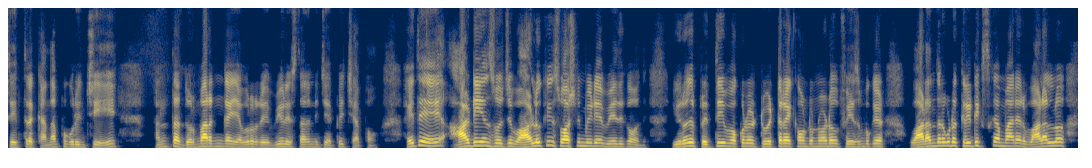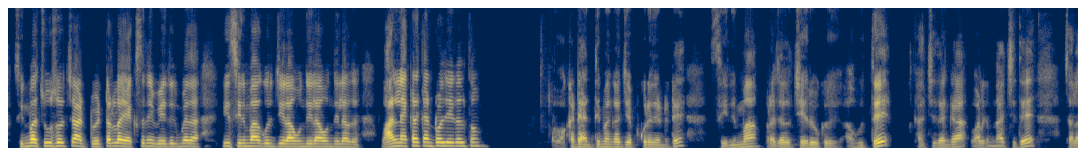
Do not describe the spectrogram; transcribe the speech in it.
చరిత్ర కన్నప్ప గురించి అంత దుర్మార్గంగా ఎవరు రివ్యూలు ఇస్తారని చెప్పి చెప్పం. అయితే ఆడియన్స్ వచ్చి వాళ్ళకి సోషల్ మీడియా వేదిక ఉంది. ఈరోజు ప్రతి ఒక్కడు ట్విట్టర్ అకౌంట్ ఉన్నాడు ఫేస్బుక్ వాళ్ళందరూ కూడా క్రిటిక్స్గా మారారు. వాళ్ళల్లో సినిమా చూసి వచ్చి ఆ ట్విట్టర్లో ఎక్స్ అనే వేదిక మీద ఈ సినిమా గురించి ఇలా ఉంది ఇలా ఉంది ఇలా ఉంది. వాళ్ళని ఎక్కడ కంట్రోల్ చేయగలుగుతాం? ఒకటే అంతిమంగా చెప్పుకునేది ఏంటంటే సినిమా ప్రజల చేరువకు అవుతే ఖచ్చితంగా వాళ్ళకి నచ్చితే చాలా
